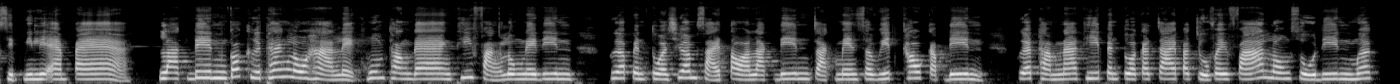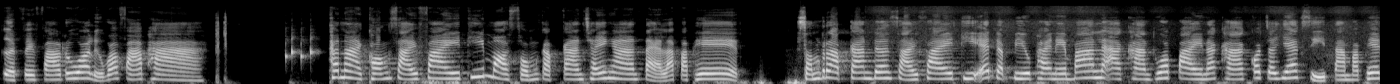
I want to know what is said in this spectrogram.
30 มิลลิแอมแปร์ หลักดินก็คือแท่งโลหะเหล็กหุ้มทองแดงที่ฝังลงในดิน เพื่อเป็นตัวเชื่อมสายต่อหลักดินจากเมนสวิตเข้ากับดิน เพื่อทำหน้าที่เป็นตัวกระจายประจุไฟฟ้าลงสู่ดินเมื่อเกิดไฟฟ้ารั่วหรือว่าฟ้าผ่า ขนาดของสายไฟที่เหมาะสมกับการใช้งานแต่ละประเภทสำหรับการเดินสายไฟ TSW ภายในบ้านและอาคารทั่วไปนะคะ ก็จะแยกสีตามประเภท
